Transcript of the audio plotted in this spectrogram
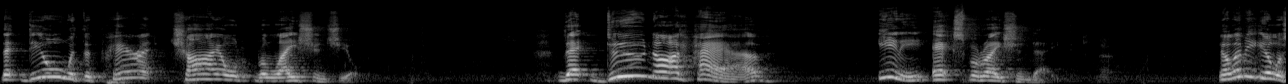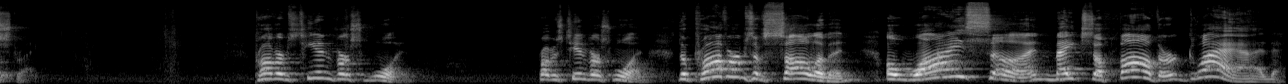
that deal with the parent child relationship that do not have any expiration date. Now, let me illustrate. Proverbs 10, verse 1. Proverbs 10, verse 1. The Proverbs of Solomon a wise son makes a father glad,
